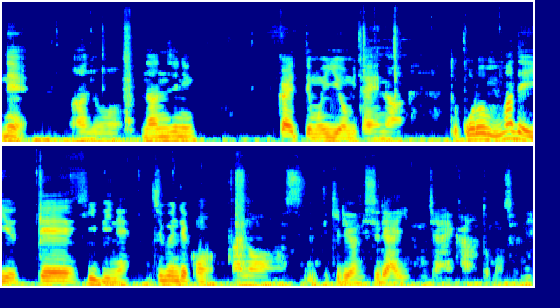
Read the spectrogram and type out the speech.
ね、あの、何時に帰ってもいいよみたいなところまで言って、日々ね、自分でこう、あの、できるようにすりゃいいんじゃないかなと思うんですよね。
